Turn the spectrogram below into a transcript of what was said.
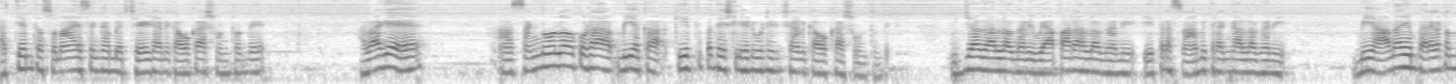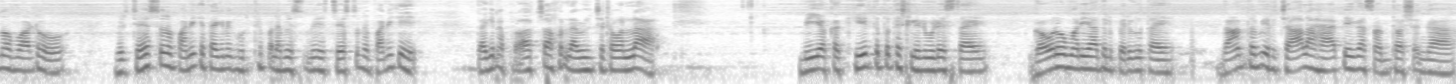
అత్యంత సునాయాసంగా మీరు చేయడానికి అవకాశం ఉంటుంది. అలాగే ఆ సంఘంలో కూడా మీ యొక్క కీర్తి ప్రతిష్టలు ఏర్పడించడానికి అవకాశం ఉంటుంది. ఉద్యోగాల్లో కానీ వ్యాపారాల్లో కానీ ఇతర శ్రామిక రంగాల్లో కానీ మీ ఆదాయం పెరగడంతో పాటు మీరు చేస్తున్న పనికి తగిన గుర్తింపు లభిస్తుంది చేస్తున్న పనికి తగిన ప్రోత్సాహం లభించడం వల్ల మీ యొక్క కీర్తి ప్రతిష్టలు ఎనిమిడిస్తాయి గౌరవ మర్యాదలు పెరుగుతాయి. దాంతో మీరు చాలా హ్యాపీగా సంతోషంగా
